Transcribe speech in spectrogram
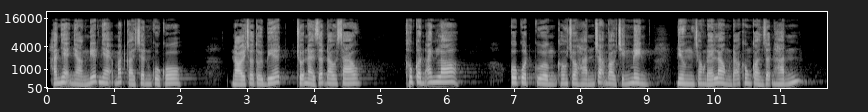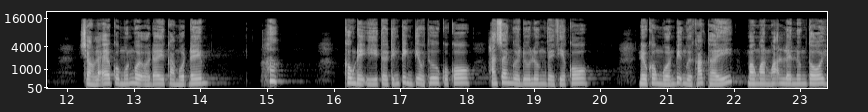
Hắn nhẹ nhàng niết nhẹ mắt cá chân của cô. Nói cho tôi biết, chỗ này rất đau sao. Không cần anh lo. Cô cuột cường không cho hắn chạm vào chính mình, nhưng trong đáy lòng đã không còn giận hắn. Chẳng lẽ cô muốn ngồi ở đây cả một đêm? Hừ. Không để ý tới tính tình tiểu thư của cô, hắn xoay người đưa lưng về phía cô. Nếu không muốn bị người khác thấy, mau ngoan ngoãn lên lưng tôi.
